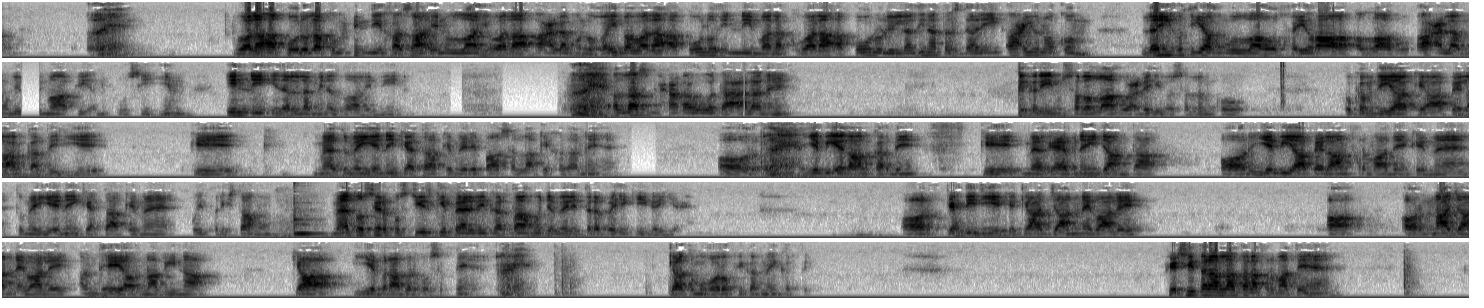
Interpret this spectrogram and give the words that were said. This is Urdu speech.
ولا أقول لكم عندي خزائن الله ولا أعلم الغيب ولا أقول إني ملك ولا أقول للذين تزدري أعينكم. لن اتیہم اللہ خیرا اللہ اعلم بما فی انفسہم انی اذا لمن الظالمین اللہ سبحانہ و تعالی نے کریم صلی اللہ علیہ وسلم کو حکم دیا کہ آپ اعلان کر دیجیے کہ میں تمہیں یہ نہیں کہتا کہ میرے پاس اللہ کے خزانے ہیں اور یہ بھی اعلان کر دیں کہ میں غیب نہیں جانتا اور یہ بھی آپ اعلان فرما دیں کہ میں تمہیں یہ نہیں کہتا کہ میں کوئی فرشتہ ہوں۔ میں تو صرف اس چیز کی پیروی کرتا ہوں جو میری طرف وہی کی گئی ہے۔ اور کہہ دیجیے کہ کیا جاننے والے اور نہ جاننے والے اندھے اور نابینا کیا یہ برابر ہو سکتے ہیں؟ کیا تم غور و فکر نہیں کرتے؟ پھر اسی طرح اللہ تعالیٰ فرماتے ہیں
